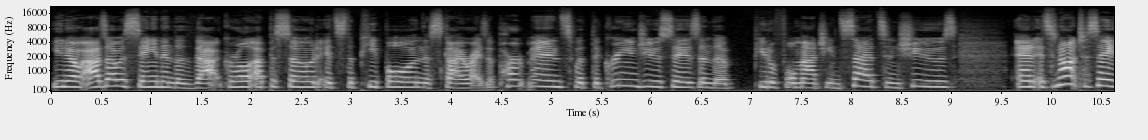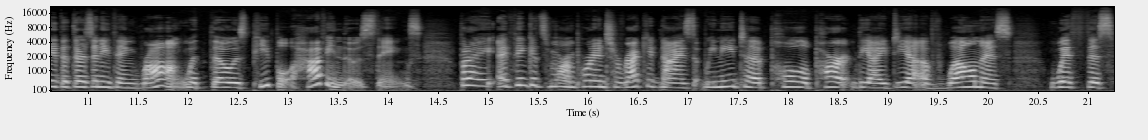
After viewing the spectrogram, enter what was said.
you know, as I was saying in the That Girl episode, it's the people in the skyrise apartments with the green juices and the beautiful matching sets and shoes. And it's not to say that there's anything wrong with those people having those things. But I, I think it's more important to recognize that we need to pull apart the idea of wellness with this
